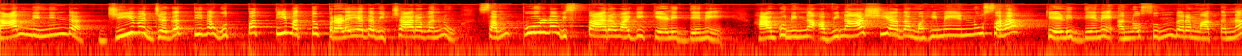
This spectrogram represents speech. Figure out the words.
ನಾನು ನಿನ್ನಿಂದ ಜೀವ ಜಗತ್ತಿನ ಉತ್ಪತ್ತಿ ಮತ್ತು ಪ್ರಳಯದ ವಿಚಾರವನ್ನು ಸಂಪೂರ್ಣ ವಿಸ್ತಾರವಾಗಿ ಕೇಳಿದ್ದೇನೆ ಹಾಗೂ ನಿನ್ನ ಅವಿನಾಶಿಯಾದ ಮಹಿಮೆಯನ್ನೂ ಸಹ ಕೇಳಿದ್ದೇನೆ ಅನ್ನೋ ಸುಂದರ ಮಾತನ್ನು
